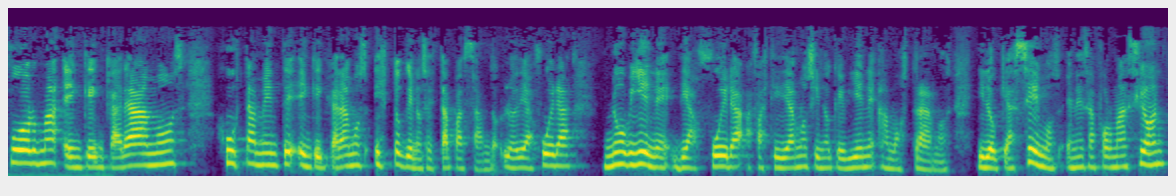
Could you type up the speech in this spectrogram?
forma en que encaramos justamente en que encaramos esto que nos está pasando. Lo de afuera no viene de afuera a fastidiarnos, sino que viene a mostrarnos. Y lo que hacemos en esa formación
